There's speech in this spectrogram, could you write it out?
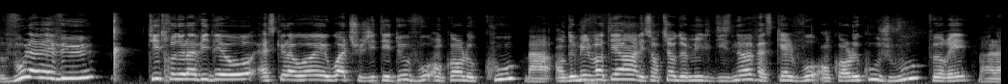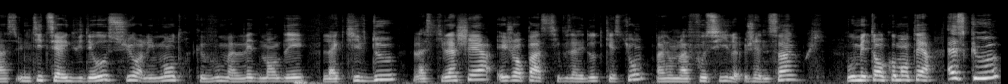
Vous l'avez vu Titre de la vidéo, est-ce que la Huawei Watch GT2 vaut encore le coup? Bah en 2021, elle est sortie en 2019, est-ce qu'elle vaut encore le coup? Je vous ferai voilà, une petite série de vidéos sur les montres que vous m'avez demandé, l'Active 2, la Stylacher et j'en passe. Si vous avez d'autres questions, par exemple la Fossil Gen 5, vous mettez en commentaire est-ce que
